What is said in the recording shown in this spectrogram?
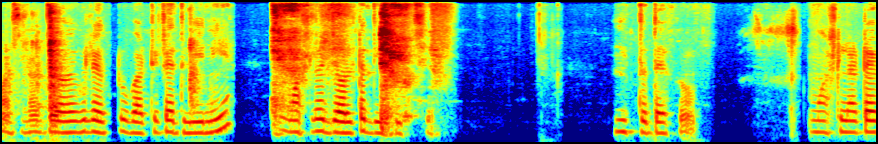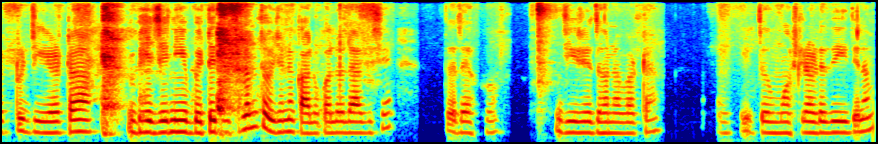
মশলা দেওয়া হয়ে গেলে একটু বাটিটা ধুয়ে নিয়ে মশলার জলটা দিয়ে দিচ্ছি। তো দেখো, মশলাটা একটু জিরাটা ভেজে নিয়ে বেটে দিয়েছিলাম তো, ওই জন্য কালো কালো লাগছে। তো দেখো জিরে ধনে বাটা তো মশলাটা দিয়ে দিলাম।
